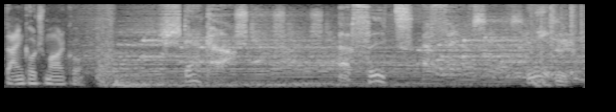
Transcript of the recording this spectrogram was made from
Dein Coach Marco. Stärker. Erfüllt. Erfüllt. Leben.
